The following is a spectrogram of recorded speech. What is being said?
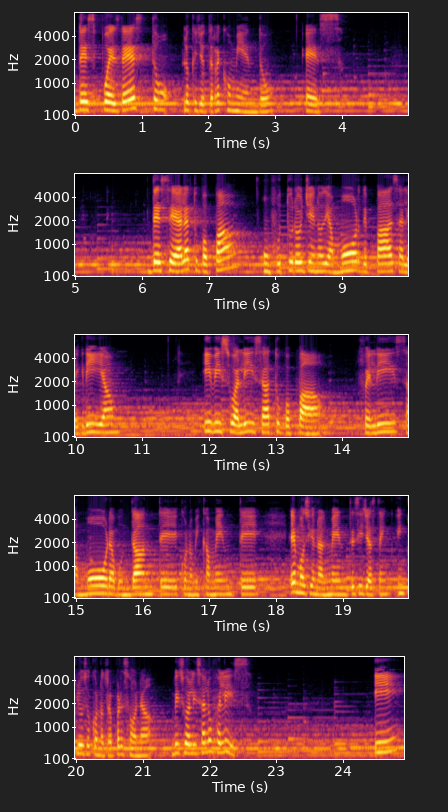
Después de esto, lo que yo te recomiendo es deseale a tu papá un futuro lleno de amor, de paz, alegría y visualiza a tu papá feliz, amor, abundante, económicamente, emocionalmente, si ya está incluso con otra persona, visualízalo feliz. Y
